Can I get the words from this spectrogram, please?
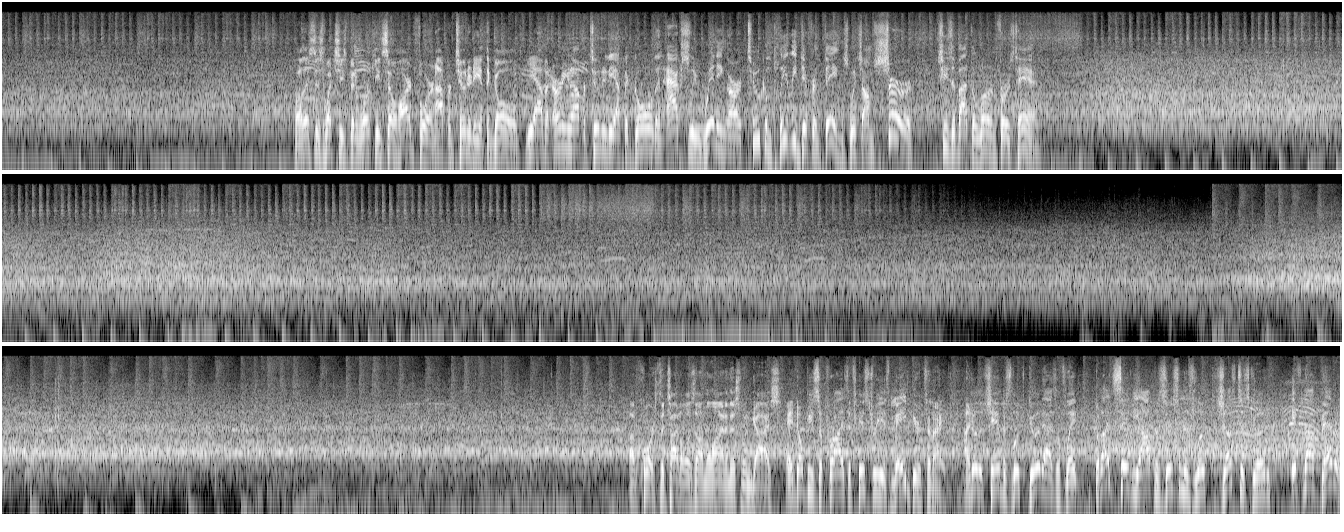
Well, this is what she's been working so hard for, an opportunity at the gold. Yeah, but earning an opportunity at the gold and actually winning are two completely different things, which I'm sure she's about to learn firsthand. Of course, the title is on the line in this one, guys. And don't be surprised if history is made here tonight. I know the champ has looked good as of late, but I'd say the opposition has looked just as good, if not better.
